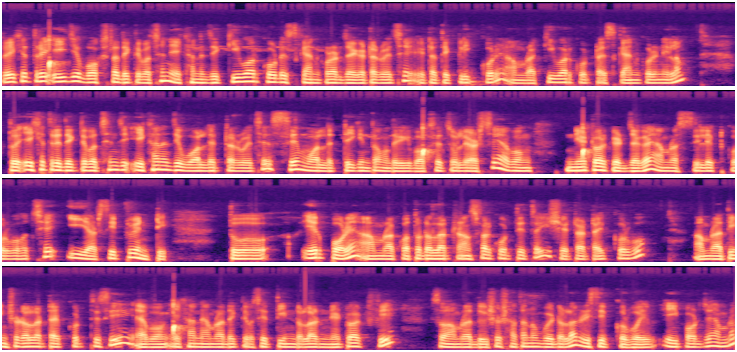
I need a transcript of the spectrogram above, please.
তো এই ক্ষেত্রে এই যে বক্সটা দেখতে পাচ্ছেন, এখানে যে কিউআর কোড স্ক্যান করার জায়গাটা রয়েছে, এটাতে ক্লিক করে আমরা কিউআর কোডটা স্ক্যান করে নিলাম। তো এই ক্ষেত্রে দেখতে পাচ্ছেন যে এখানে যে ওয়ালেটটা রয়েছে, সেম ওয়ালেটটাই কিন্তু আমাদের এই বক্সে চলে আসছে এবং নেটওয়ার্কের জায়গায় আমরা সিলেক্ট করব হচ্ছে ইআরসি টোয়েন্টি তো এরপরে আমরা কত ডলার ট্রান্সফার করতে চাই সেটা টাইপ করব। আমরা তিনশো ডলার টাইপ করতেছি এবং এখানে আমরা দেখতে পাচ্ছি তিন ডলার নেটওয়ার্ক ফি সো আমরা দুইশো সাতানব্বই ডলার রিসিভ করব। এই পর্যায়ে আমরা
